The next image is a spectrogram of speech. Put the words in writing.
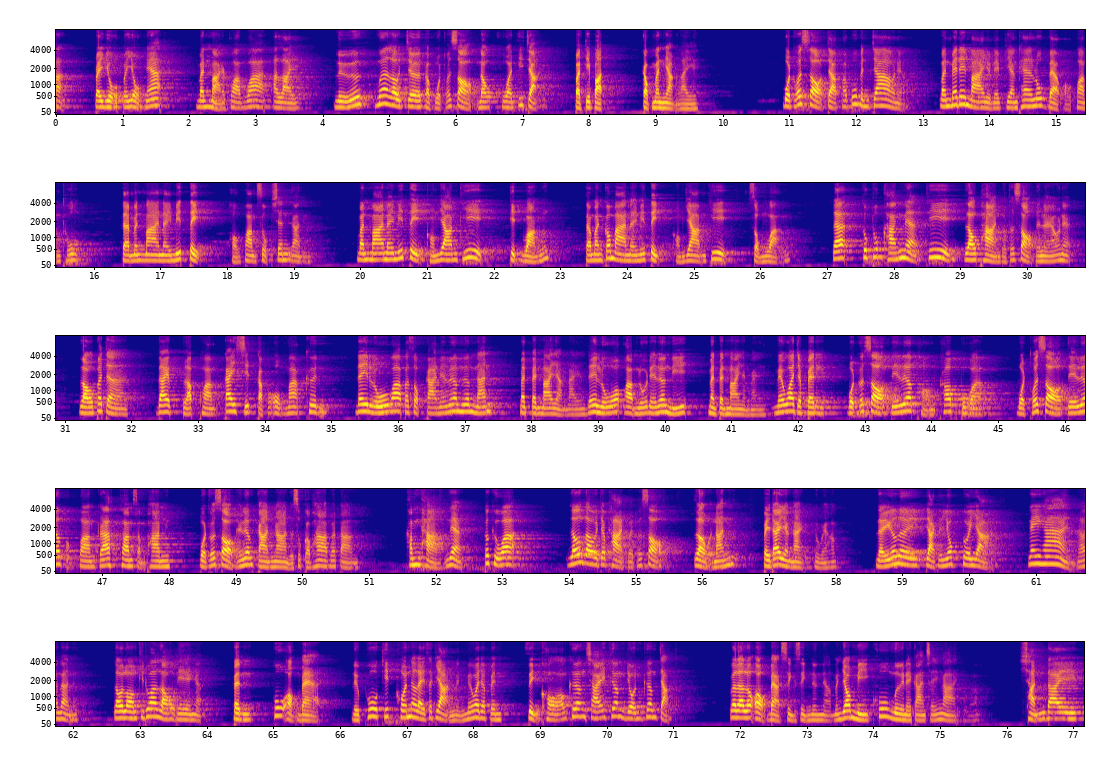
ประโยคประโยคเนี้ยมันหมายความว่าอะไร หรือเมื่อเราเจอกับบททดสอบเราควรที่จะปฏิบัติกับมันอย่างไร บททดสอบจากพระผู้เป็นเจ้าเนี่ยมันไม่ได้มาอยู่ในเพียงแค่รูปแบบของความทุกข์แต่มันมาในมิติของความสุขเช่นกัน มันมาในมิติของยามที่ผิดหวัง แต่มันก็มาในมิติของยามที่สมหวัง และทุกๆ ครั้งเนี่ยที่เราผ่านบททดสอบไปแล้วเนี่ยเราก็จะได้รับความใกล้ชิดกับพระองค์มากขึ้น ได้รู้ว่าประสบการณ์ในเรื่องเรื่องนั้น มันเป็นมาอย่างไร ได้รู้ว่าความรู้ในเรื่องนี้มันเป็นมาอย่างไร ไม่ว่าจะเป็นบททดสอบในเรื่องของครอบครัว บททดสอบในเรื่องของความรักความสัมพันธ์ บททดสอบในเรื่องการงานหรือสุขภาพก็ตามคำถามเนี่ย ก็คือว่าแล้วเราจะผ่านบททดสอบเหล่านั้นไปได้ยังไงถูกไหมครับไหนก็เลยอยากจะยกตัวอย่างง่ายๆแล้วกันเราลองคิดว่าเราเองอะเป็นผู้ออกแบบ หรือผู้คิดค้นอะไรสักอย่างหนึ่ง ไม่ว่าจะเป็นสิ่งของเครื่องใช้เครื่องยนต์เครื่องจักรเวลาเราออกแบบสิ่งสิ่งหนึ่งเนี่ยมันย่อมมีคู่มือในการใช้งานถูกไหมฉันใด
